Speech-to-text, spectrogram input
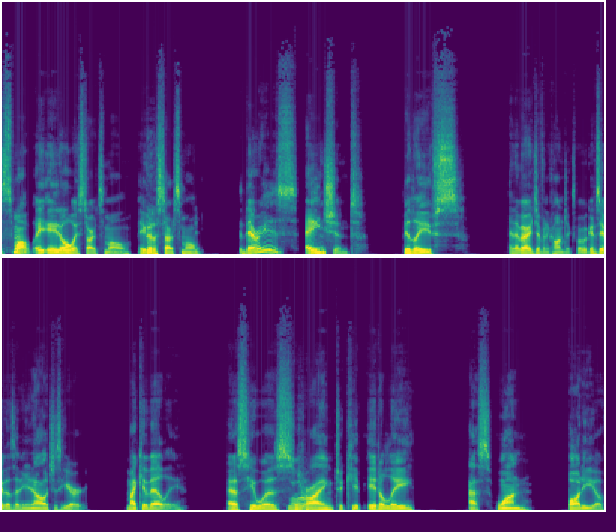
small. It, it always starts small. You got to start small. There is ancient beliefs in a very different context, but we can save those any analogies here. Machiavelli, as he was Whoa. trying to keep Italy as one body of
